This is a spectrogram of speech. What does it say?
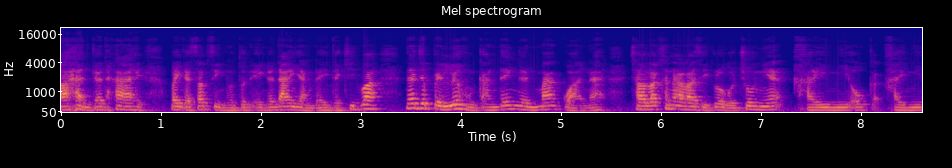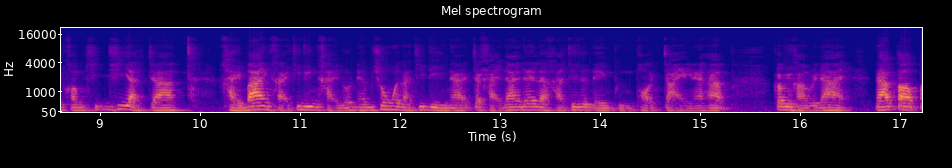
บ้านก็ได้ ไปกับทรัพย์สินของตนเองก็ได้อย่างใด แต่คิดว่าน่าจะเป็นเรื่องของการได้เงินมากกว่านะ ชาวลัคนาราศีกรกฎช่วงนี้ใครมีโอกาสใครมีความคิดที่อยากจะขายบ้านขายที่ดินขายรถนะครับช่วงเวลาที่ดีนะ จะขายได้ได้ราคาที่ตนเองพึงพอใจนะครับ ก็มีความไปได้นะครับต่อไป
